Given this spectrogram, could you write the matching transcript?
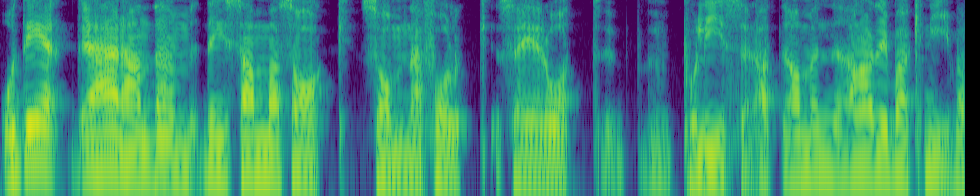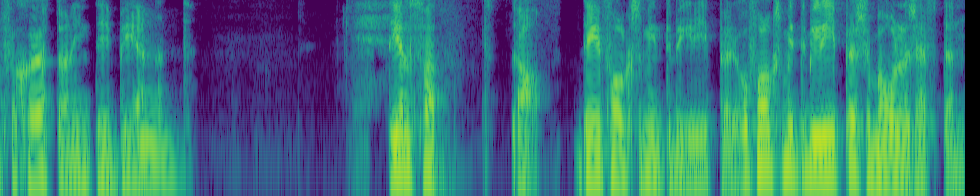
Och det, det här handlar om, det är samma sak som när folk säger åt poliser att ja men han hade ju bara kniv, varför sköt han inte i benet? Mm. Dels för att, ja, det är folk som inte begriper. Och folk som inte begriper ska behålla käften.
